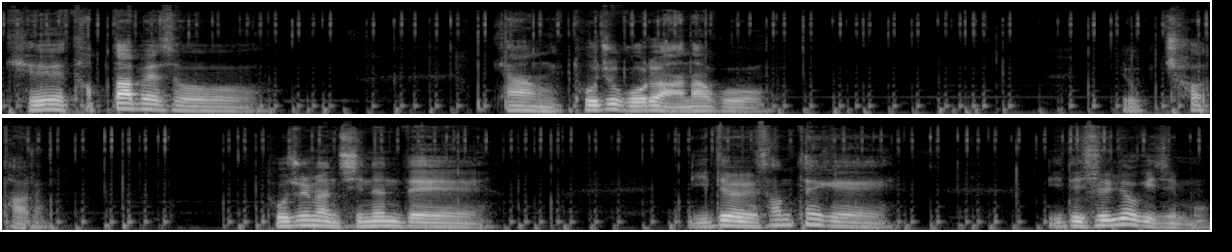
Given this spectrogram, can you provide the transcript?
개 답답해서 그냥 도주 고려 안 하고 6쳐 다름. 도주면 지는데 니들 선택에 니들 실력이지 뭐.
